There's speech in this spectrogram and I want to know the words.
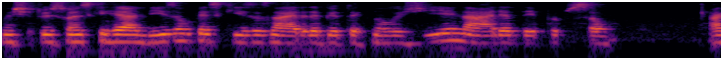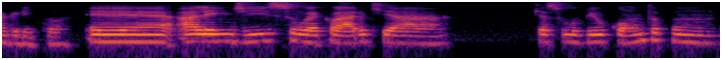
com instituições que realizam pesquisas na área da biotecnologia e na área de produção agrícola. É, além disso, é claro que a, que a Sulubio conta com,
